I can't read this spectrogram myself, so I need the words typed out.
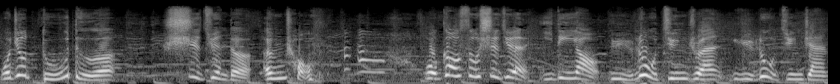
我就独得试卷的恩宠。我告诉试卷一定要雨露均沾，雨露均沾。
